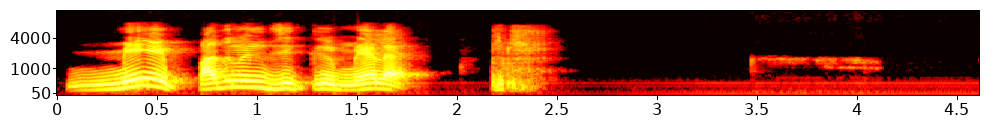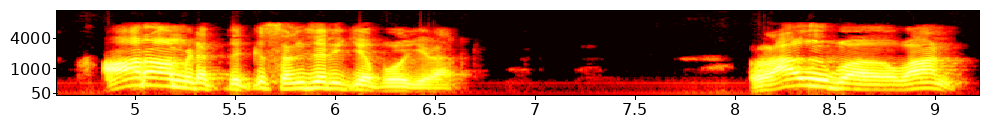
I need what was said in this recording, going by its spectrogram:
மே பதினஞ்சுக்கு மேல ஆறாம் இடத்துக்கு சஞ்சரிக்க போகிறார். ராகு பகவான்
